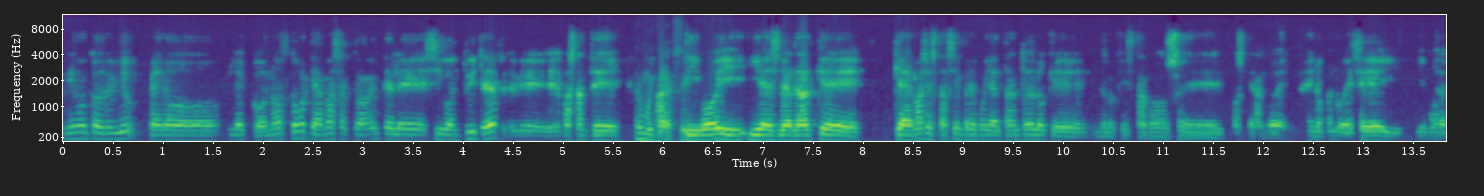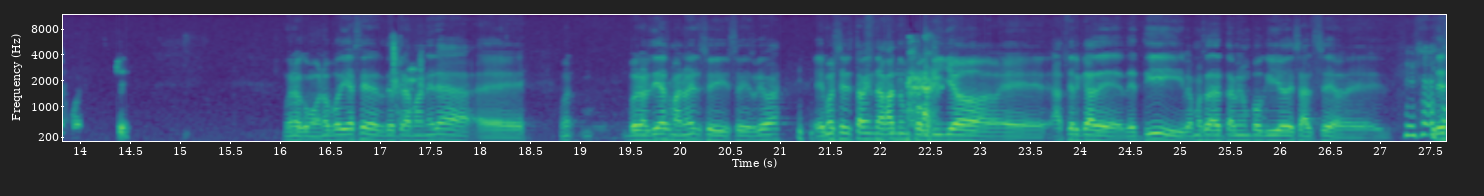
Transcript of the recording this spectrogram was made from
ningún code review, pero le conozco porque además actualmente le sigo en Twitter, eh, es bastante activo y, es verdad que, además está siempre muy al tanto de lo que, de lo que estamos eh, posteando en, en OpenWC y, en Modern Web. Bueno, como no podía ser de otra manera, Buenos días, Manuel, soy, soy Esgueva. Hemos estado indagando un poquillo eh, acerca de, ti y vamos a dar también un poquillo de salseo. Eh. te,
